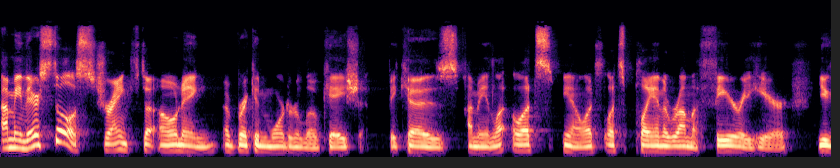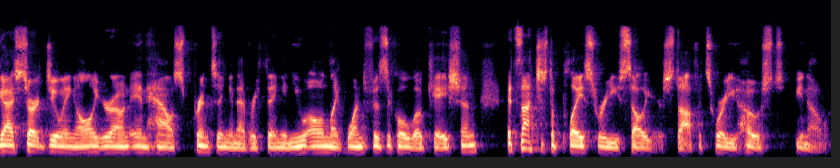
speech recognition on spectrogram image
I mean, there's still a strength to owning a brick and mortar location because I mean, let, let's you know, let's let's play in the realm of theory here. You guys start doing all your own in-house printing and everything, and you own like one physical location. It's not just a place where you sell your stuff; it's where you host, you know,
